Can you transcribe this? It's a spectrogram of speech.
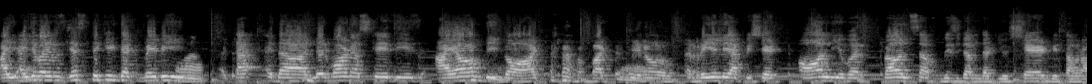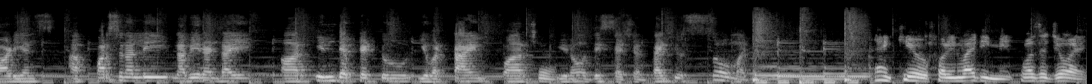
i, I, I was just thinking that maybe wow. the, the nirvana stage is i am the god but wow. you know really appreciate all your pearls of wisdom that you shared with our audience uh, personally naveen and i are indebted to your time for sure. you know this session thank you so much thank you for inviting me. It was a joy.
